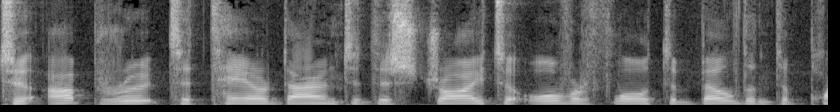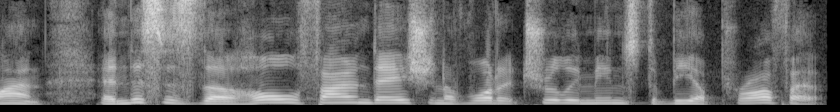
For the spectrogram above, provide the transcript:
to uproot, to tear down, to destroy, to overflow, to build, and to plant. And this is the whole foundation of what it truly means to be a prophet.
